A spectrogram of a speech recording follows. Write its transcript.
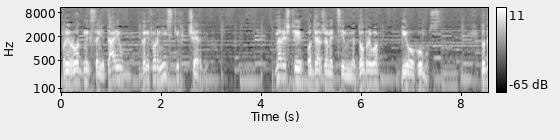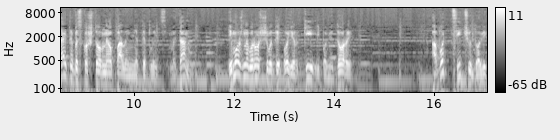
природних санітарів, каліфорнійських червів. Нарешті одержане цінне добриво біогумус. Додайте безкоштовне опалення теплиць метаном, і можна вирощувати огірки і помідори. Або ці чудові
